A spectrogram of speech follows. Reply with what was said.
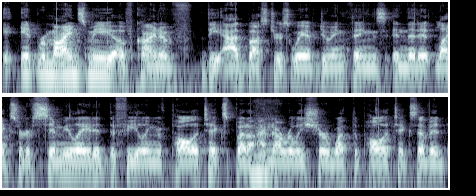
it, it reminds me of kind of the Adbusters way of doing things in that it like sort of simulated the feeling of politics, but I'm not really sure what the politics of it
